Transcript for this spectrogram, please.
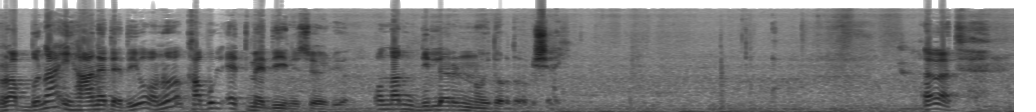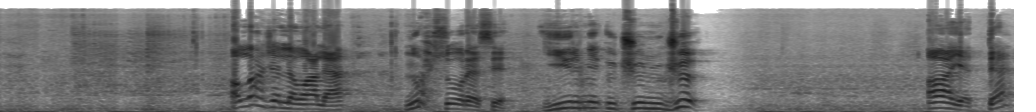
Rabbına ihanet ediyor. Onu kabul etmediğini söylüyor. Onların dillerinin uydurduğu bir şey. Evet. Allah Celle ve Ala Nuh suresi 23. ayette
